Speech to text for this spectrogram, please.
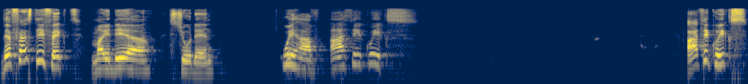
The first effect, my dear student, we have earthquakes. Earthquakes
